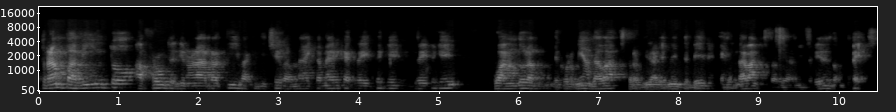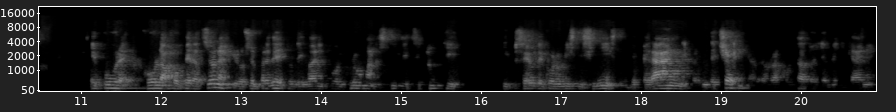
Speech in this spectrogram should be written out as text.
Trump ha vinto a fronte di una narrativa che diceva Make America Great Again, great again quando l'economia andava straordinariamente bene e andava anche straordinariamente bene da un pezzo. Eppure con la cooperazione, io l'ho sempre detto, dei vari Paul Krugman, Stiglitz e tutti i pseudo-economisti sinistri che per anni, per un decennio, avevano raccontato agli americani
